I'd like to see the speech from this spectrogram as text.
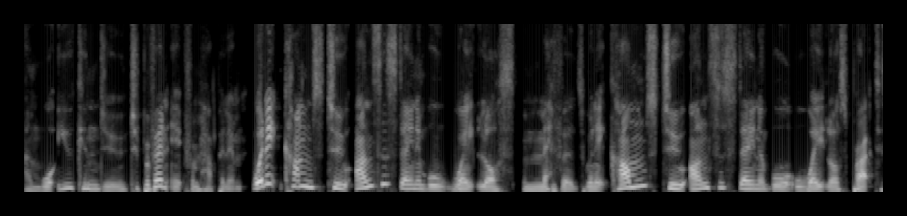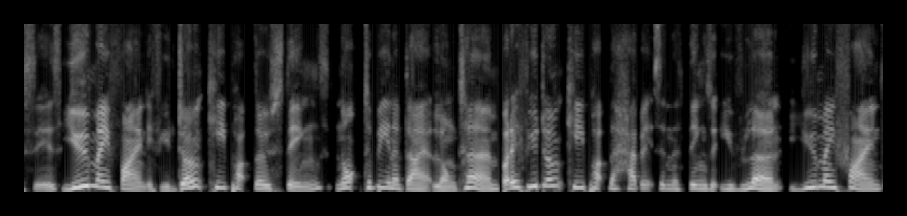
and what you can do to prevent it from happening. When it comes to unsustainable weight loss methods, when it comes to unsustainable weight loss practices, you may find if you don't keep up those things, not to be in a diet long term, but if you don't keep up the habits and the things that you've learned, you may find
